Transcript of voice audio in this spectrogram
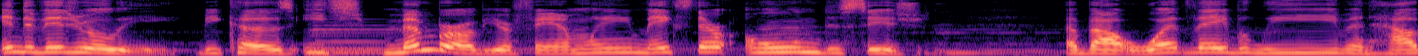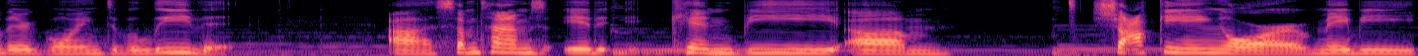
individually, because each member of your family makes their own decision about what they believe and how they're going to believe it. Uh, sometimes it can be um, shocking or maybe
